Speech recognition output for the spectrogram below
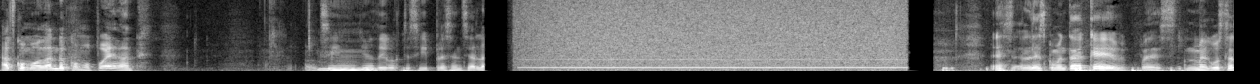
acomodando como puedan. Sí, Mm. yo digo que sí, presencial. Es- les comentaba que, pues, me gusta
